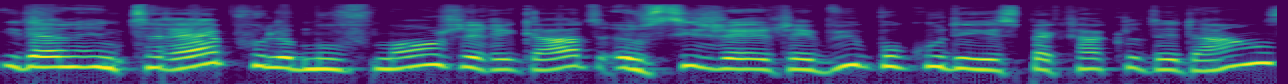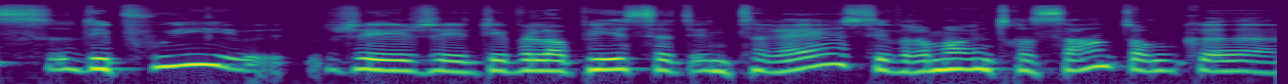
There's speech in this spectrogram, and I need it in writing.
il y a un intérêt pour le mouvement. Je regarde aussi, j'ai vu beaucoup de spectacles de danse. Depuis, j'ai développé cet intérêt. C'est vraiment intéressant. Donc, euh,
